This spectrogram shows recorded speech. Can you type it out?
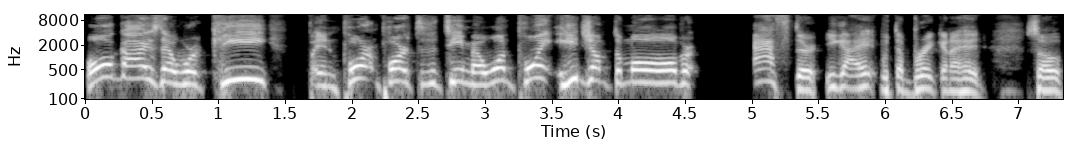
all guys that were key, important parts of the team. At one point, he jumped them all over after he got hit with the brick in the head. So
